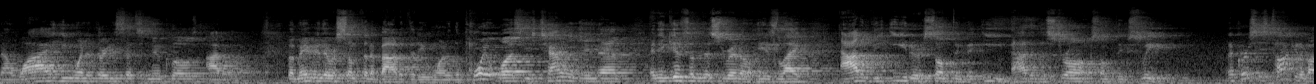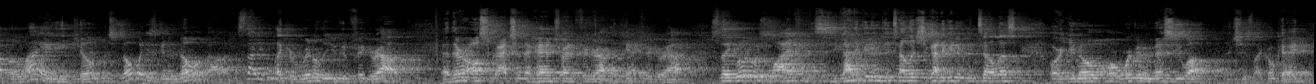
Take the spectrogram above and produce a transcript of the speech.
Now, why he wanted 30 sets of new clothes, I don't know. But maybe there was something about it that he wanted. The point was, he's challenging them, and he gives them this riddle. He's like, out of the eater, something to eat, out of the strong, something sweet. And of course, he's talking about the lion he killed, which nobody's going to know about. It's not even like a riddle that you can figure out. And they're all scratching their head trying to figure out, they can't figure out. So they go to his wife and they say, You got to get him to tell us, you got to get him to tell us, or, you know, or we're going to mess you up. And she's like, Okay.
